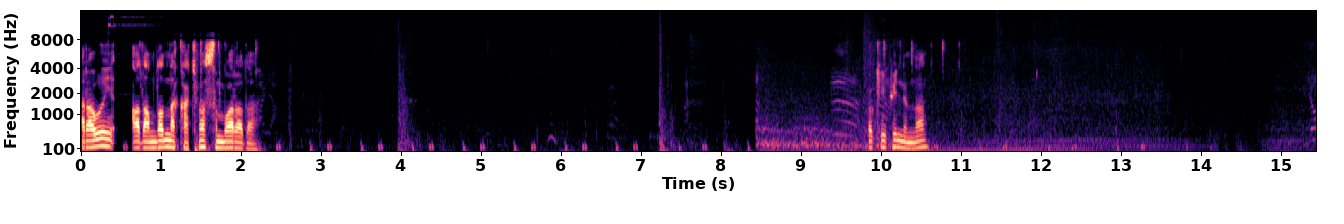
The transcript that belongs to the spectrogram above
Arabı adamdan da kaçmazsın bu arada. Çok iyi pindim lan. Yo,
